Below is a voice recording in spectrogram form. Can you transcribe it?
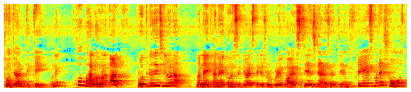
সোজার দিকেই। মানে খুব ভালো মানে আর প্রতিটা যে ছিল না মানে এখানে ডিভাইস থেকে শুরু করে voice change narration change phrase মানে সমস্ত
